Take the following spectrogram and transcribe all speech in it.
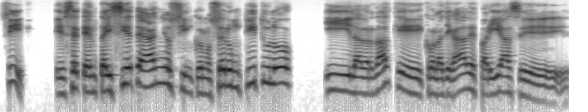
Sí, 77 años sin conocer un título y la verdad que con la llegada de Farías, eh,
